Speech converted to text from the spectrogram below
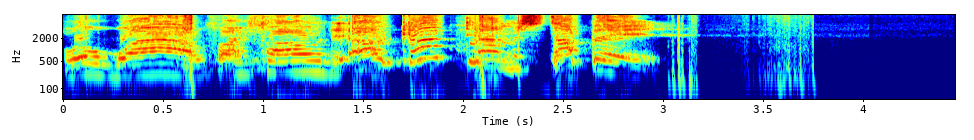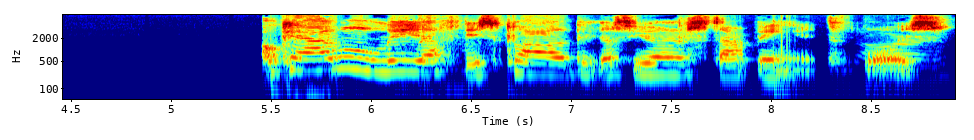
Oh wow, I found it. Oh god damn it, stop it! Okay, I will leave off this call because you're not stopping it, boys.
